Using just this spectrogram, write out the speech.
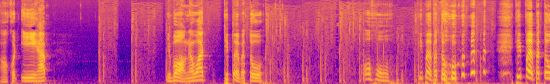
อ๋อกด E ครับ อย่าบอกนะว่าที่เปิดประตู โอ้โห ที่เปิดประตู ที่เปิดประตู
